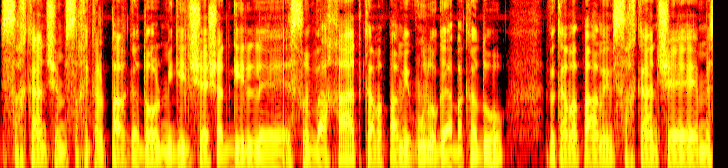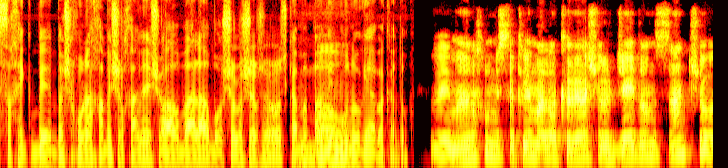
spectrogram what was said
שחקן שמשחק על פר גדול מגיל 6 עד גיל אה, 21, כמה פעמים הוא נוגע בכדור, וכמה פעמים שחקן שמשחק ב- בשכונה 5 על 5 או 4 על 4 או 3 על 3, כמה פעמים ברור. הוא נוגע בכדור. ואם אנחנו מסתכלים על הקריירה של ג'יידון סנצ'ו,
